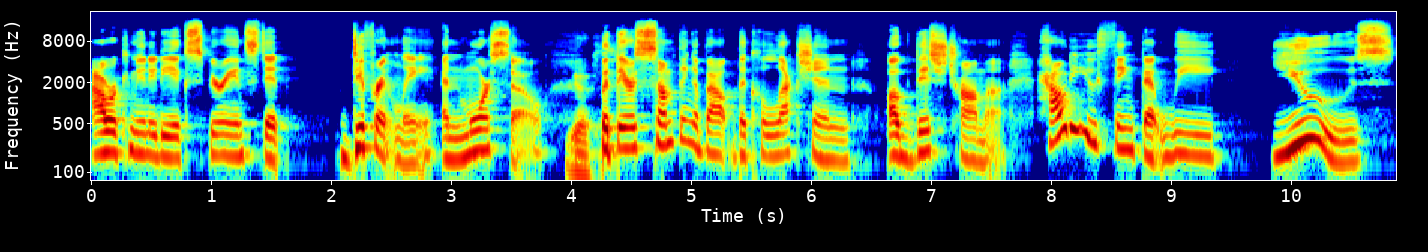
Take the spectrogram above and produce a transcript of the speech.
our community experienced it differently and more so. Yes. but there's something about the collection of this trauma, how do you think that we use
